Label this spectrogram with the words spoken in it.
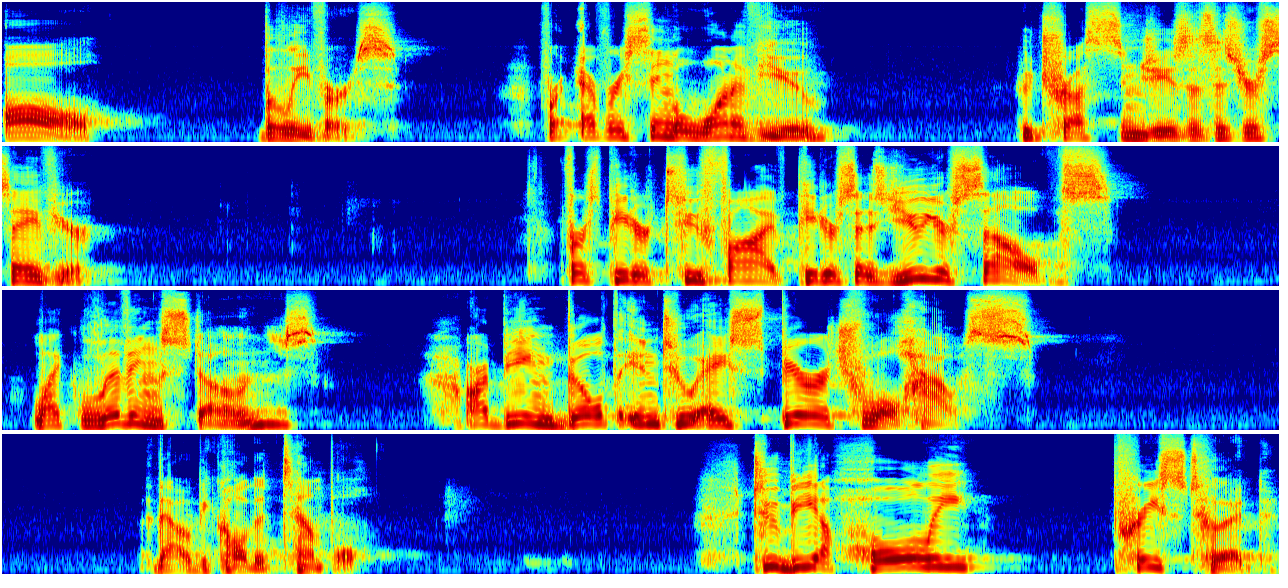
all believers, for every single one of you who trusts in Jesus as your Savior. 1 Peter 2 5, Peter says, You yourselves, like living stones, are being built into a spiritual house. That would be called a temple. To be a holy priesthood,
